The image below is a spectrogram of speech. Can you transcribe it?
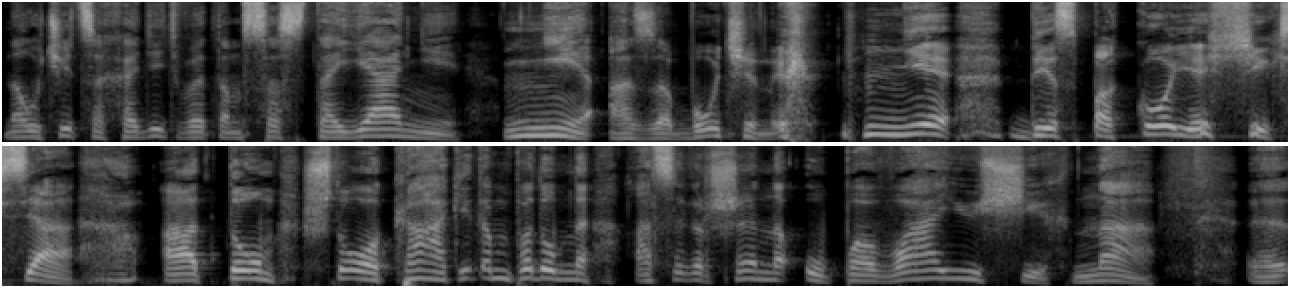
научиться ходить в этом состоянии не озабоченных, не беспокоящихся о том, что, как и тому подобное, а совершенно уповающих на э,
